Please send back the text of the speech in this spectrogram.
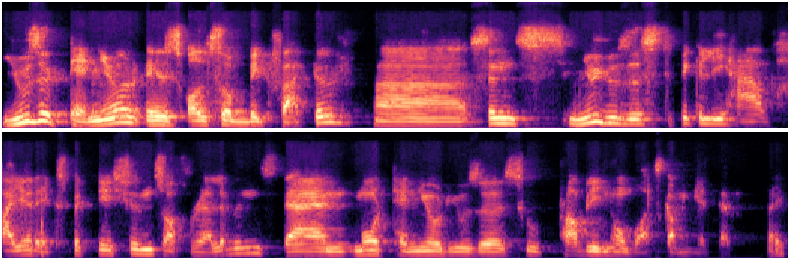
User tenure is also a big factor uh, since new users typically have higher expectations of relevance than more tenured users who probably know what's coming at them, right?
